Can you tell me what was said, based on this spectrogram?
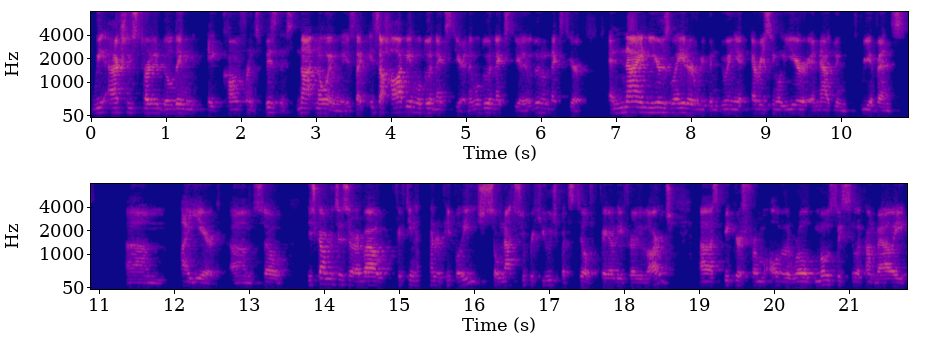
we actually started building a conference business, not knowingly. It's like it's a hobby and we'll do it next year, and then we'll do it next year, and we'll do it next year. And nine years later, we've been doing it every single year and now doing three events um, a year. Um, so these conferences are about 1,500 people each, so not super huge, but still fairly, fairly large uh, speakers from all over the world, mostly Silicon Valley.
